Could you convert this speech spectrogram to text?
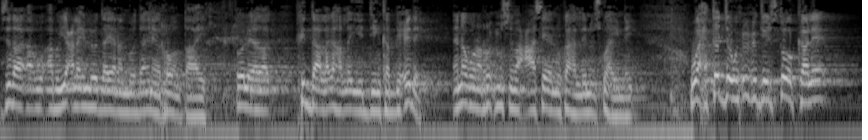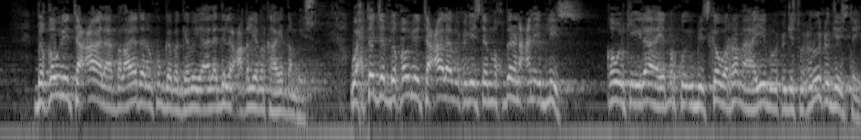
sida abu yacla in loo daaya anaad moodaa inay roon tahay oo leedaa riddaa laga hadlay iyo diinka bixide inaguna ruux muslima caasi aynu ka hadlayno isku haynay waxtaja wuxuu xujaystoo kale biqowlihi tacaala bal aayaddan aan ku gabagabaya aladila alcaqliya marka hay dambayso waxtaja biqowlihi tacaala buu xujaystay mukhbiran can ibliis qowlkii ilaahay markuu ibliis ka warramahayey buu ujaystay wuxuuna u xujaystay.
